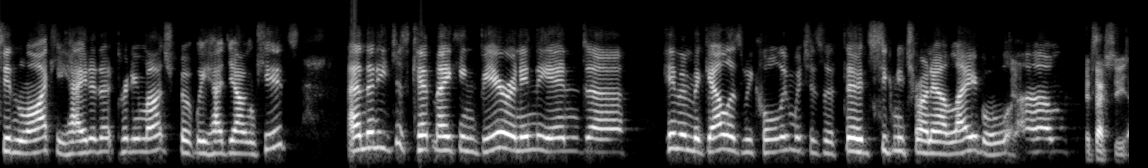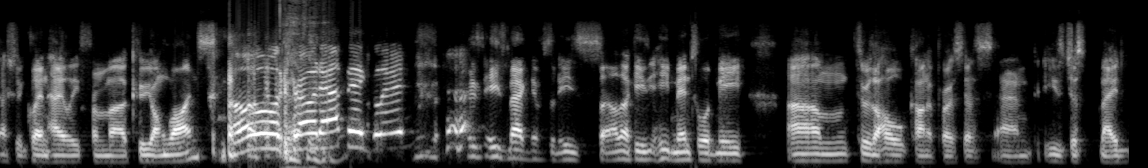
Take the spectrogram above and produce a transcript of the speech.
didn't like. He hated it pretty much, but we had young kids. And then he just kept making beer. And in the end, uh, him and Miguel, as we call him, which is the third signature on our label. Um, It's actually actually Glenn Haley from uh, Kooyong Wines. oh, throw it out there, Glenn. he's, he's magnificent. He's uh, like he, he mentored me um, through the whole kind of process, and he's just made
